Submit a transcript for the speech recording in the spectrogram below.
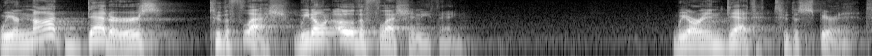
We are not debtors to the flesh, we don't owe the flesh anything. We are in debt to the Spirit.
